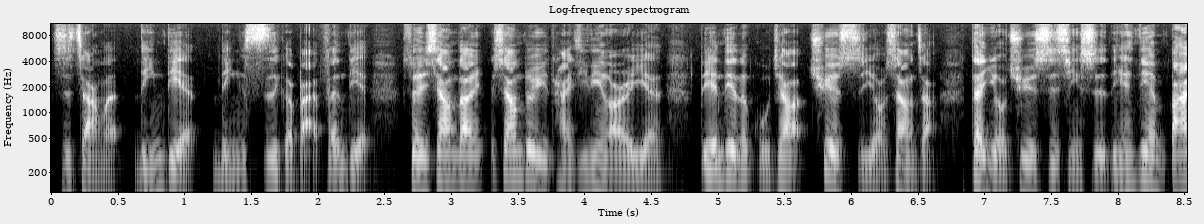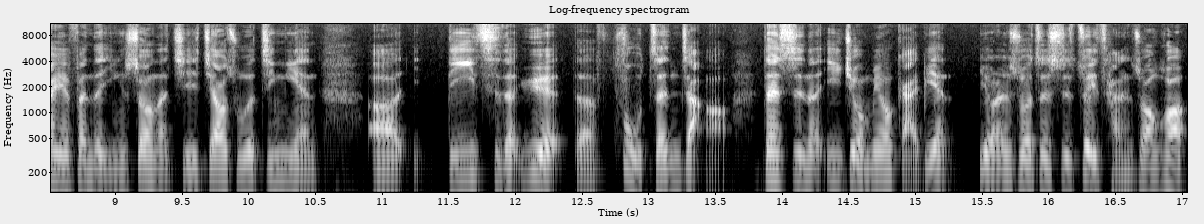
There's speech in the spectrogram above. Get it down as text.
只涨了零点零四个百分点，所以相当相对于台积电而言，联电的股价确实有上涨。但有趣的事情是，联电八月份的营收呢，其实交出了今年呃第一次的月的负增长哦，但是呢依旧没有改变。有人说这是最惨的状况，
